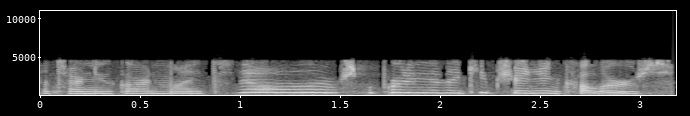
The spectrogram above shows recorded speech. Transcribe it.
that's our new garden lights. Oh, they're so pretty and they keep changing colors.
